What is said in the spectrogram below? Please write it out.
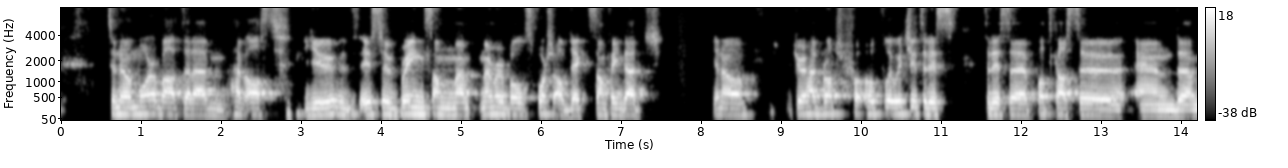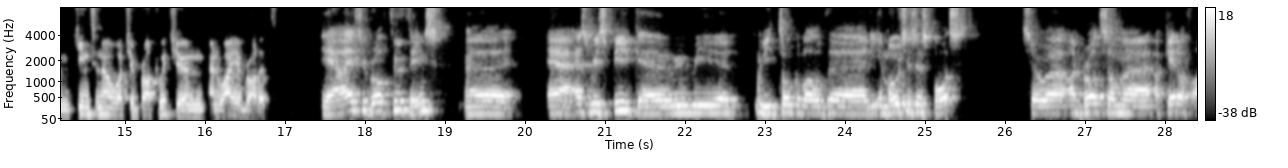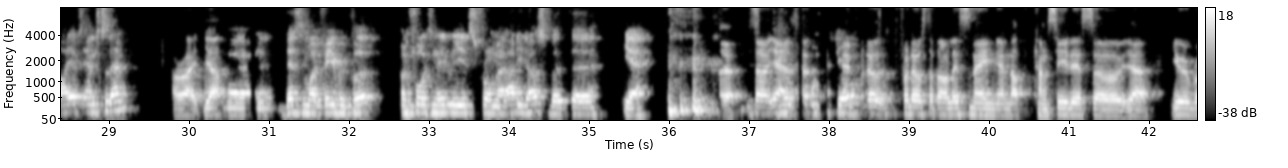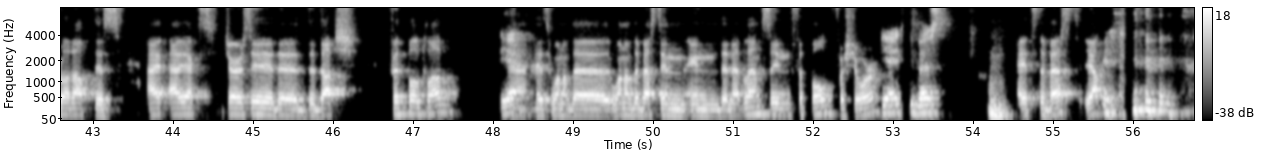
to know more about that I have asked you is to bring some memorable sports object, something that you know you had brought hopefully with you to this to this uh, podcast uh, and um, keen to know what you brought with you and, and why you brought it. Yeah, I actually brought two things. Uh, as we speak, uh, we we, uh, we talk about uh, the emotions in sports. So I brought some a kit of Ajax Amsterdam. All right, yeah. Uh, that's my favorite club. Unfortunately, it's from uh, Adidas, but uh, yeah, yeah. So yeah, so, and for those for those that are listening and not can see this, so yeah, you brought up this Ajax jersey, the the Dutch football club. Yeah, and it's one of the one of the best in in the Netherlands in football for sure. Yeah, it's the best. It's the best. Yeah.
